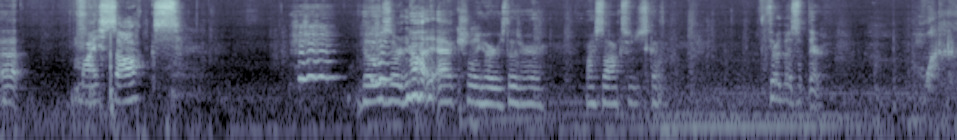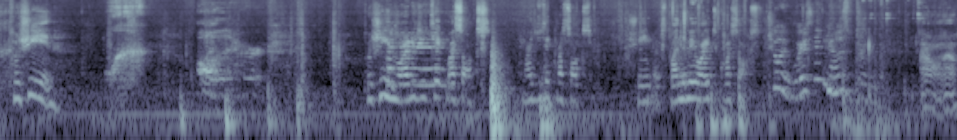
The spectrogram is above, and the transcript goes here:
Uh, my socks. Those are not actually hers. Those are my socks. We're just gonna throw those up there. Pusheen. oh, that hurt. Pusheen, why did you take my socks? Why did you take my socks? Pusheen, explain to me why you took my socks. Joey, where's the nose ring? I don't know.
